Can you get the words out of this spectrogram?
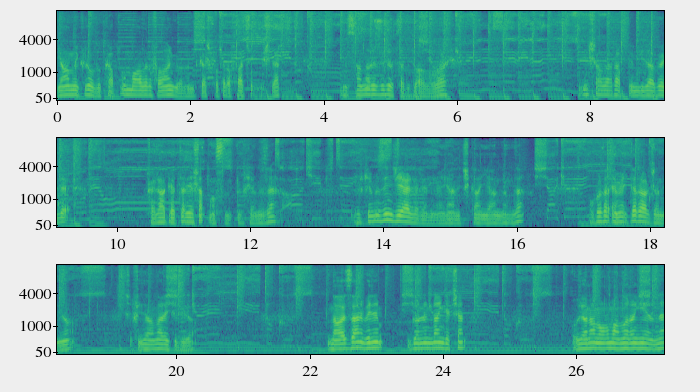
yanlı kül oldu. Kaplumbağaları falan gördüm, birkaç fotoğraflar çekmişler. İnsanlar üzülüyor tabii doğal olarak. İnşallah Rabbim bir daha böyle felaketler yaşatmasın ülkemize. Ülkemizin ciğerleri yanıyor yani çıkan yangında. O kadar emekler harcanıyor. İşte fidanlar ekiliyor. Nazane benim gönlümden geçen o yanan ormanların yerine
